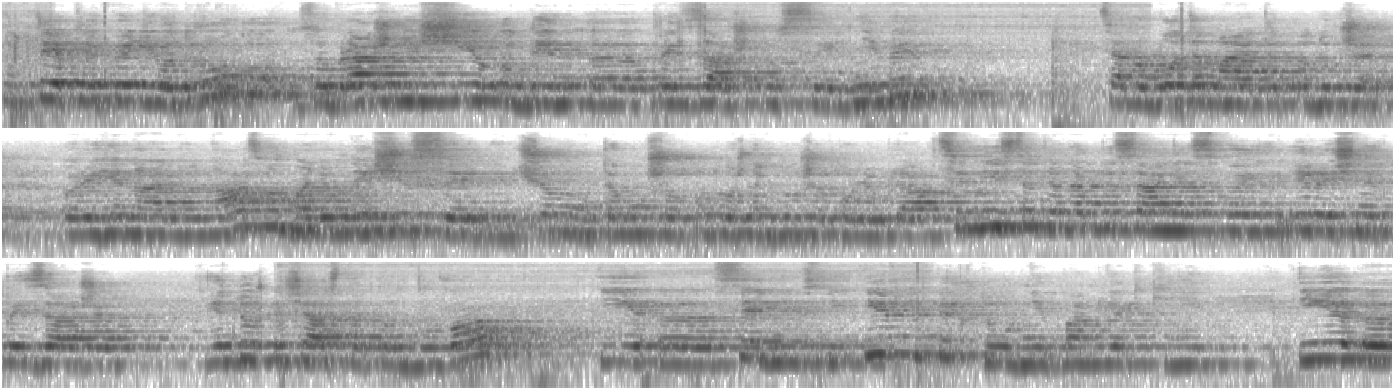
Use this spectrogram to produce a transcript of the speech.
у теплий період року зображений ще один пейзаж у Сидніві. Ця робота має таку дуже оригінальну назву Мальовничі Сиднів. Чому? Тому що художник дуже полюбляв це місце для написання своїх ліричних пейзажів. Він дуже часто тут бував. І е, і архітектурні пам'ятки, і е,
